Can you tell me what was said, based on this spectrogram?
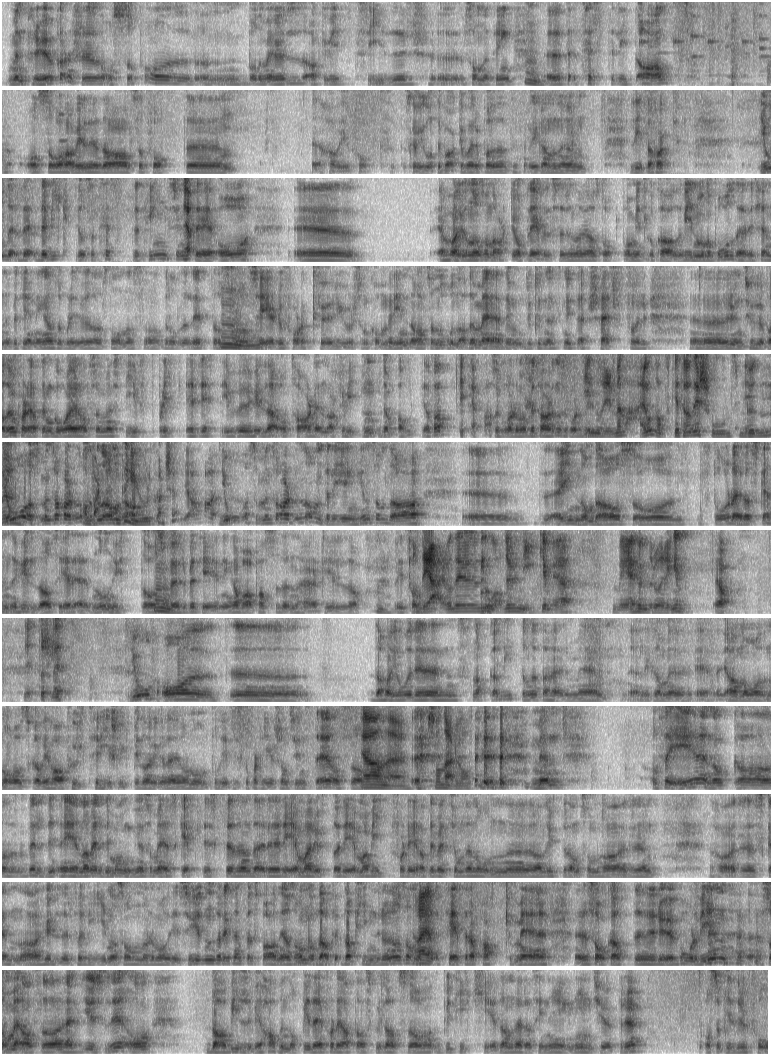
Men prøv kanskje også på øh, både med øl, akevitt, sider, øh, sånne ting. Mm. Teste litt annet. og så har vi da altså fått eh, Har vi fått Skal vi gå tilbake bare på Vi kan eh, lite hakk. Jo, det, det, det er viktig å teste ting, syns Ja. jeg. Og eh, jeg har jo noen sånne artige opplevelser når jeg har stått på mitt lokale vinmonopol, Dere kjenner betjeninga, så blir du da stående og drodle litt, og så ser du folk før jul som kommer inn. Og altså noen av dem er Du, du kunne knytte et skjerf for eh, rundt huet på dem, fordi at de går altså med stivt blikk rett i hylla og tar den akevitten de alltid har tatt. Ja. Så går de og betaler den, så går de De nordmenn er jo ganske tradisjonsbundne. jo, altså, men så har du også den til jul, kanskje? Ja, jo, altså, men så har du den andre gjengen som da er innom da og så står der og skanner hylla og ser er det noe nytt, og Mm. spør betjeninga hva passer den her til, og litt Og sånn. det er jo det, noe av det unike med, med hundreåringen. Ja. Rett og slett. Jo, og eh, det har jo vært snakka litt om dette her med eh, liksom eh, Ja, nå, nå skal vi ha fullt frislipp i Norge. Det er jo noen politiske partier som syns det. Altså. Ja, er- sånn er det jo alltid. Men altså, jeg er nok av veldig, en av veldig mange som er skeptisk til den der Rema rødt og Rema hvitt. For jeg vet ikke om det er noen eh, av lytterne som har eh, har skanna hyller for vin og sånn når du må over i Syden, f.eks. Spania og sånn. Og da, da finner du noen sånne Ja, ja. tetrapakk med eh, såkalt eh, rød bolvin, eh, som er altså helt gyselig. Og da ville vi havne opp i det, for da skulle altså butikkjedene være sine egne innkjøpere. Og så vil du få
